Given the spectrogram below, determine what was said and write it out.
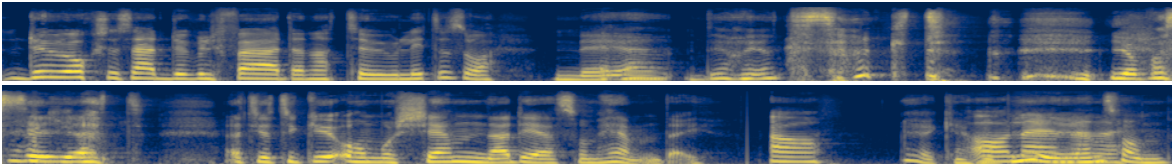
Du är också så här, du vill föda naturligt och så. Nej, Eller? det har jag inte sagt. Jag bara säger att, att jag tycker om att känna det som händer. Ja. Jag kanske Ja, blir nej, nej, en, nej. Sån,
